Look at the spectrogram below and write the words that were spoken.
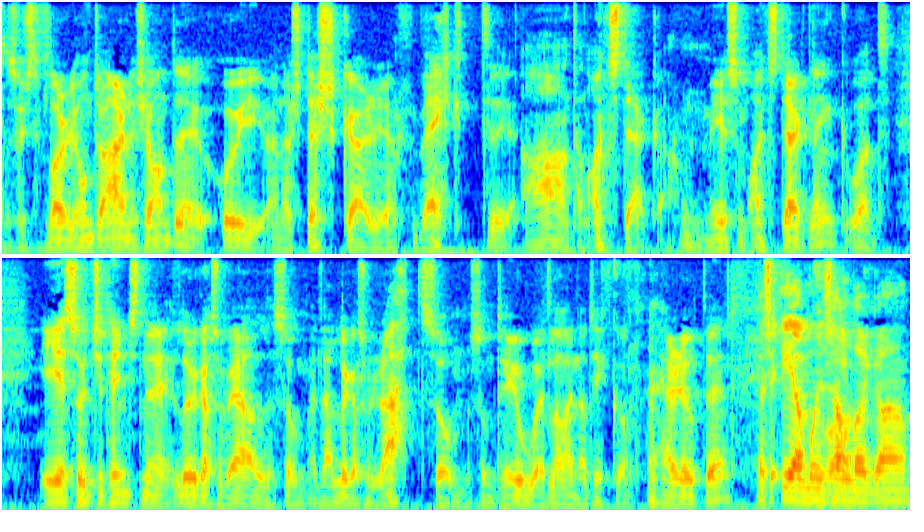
det sista flora i 100 år när inte och en är starkare väkt att han anstärka mer som anstärkling och att är så inte tänkne lugga så väl som eller lugga så rätt som som till eller annat tycker här ute. Alltså är man så lugga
